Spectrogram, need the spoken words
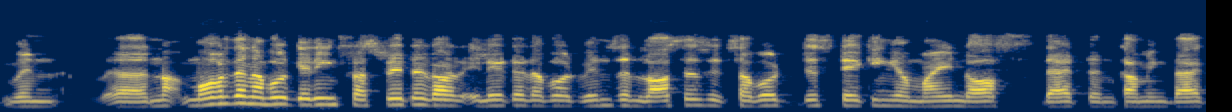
When uh, not more than about getting frustrated or elated about wins and losses it's about just taking your mind off that and coming back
